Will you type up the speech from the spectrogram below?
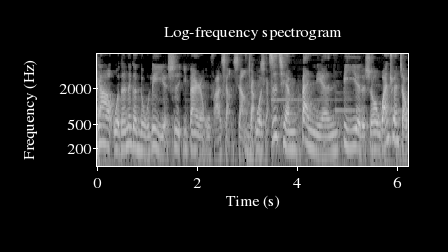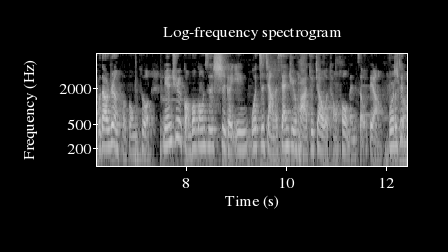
那我的那个努力也是一般人无法想象。我之前半年毕业的时候，完全找不到任何工作，连去广播公司试个音，我只讲了三句话，就叫我从后门走掉。为什么？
